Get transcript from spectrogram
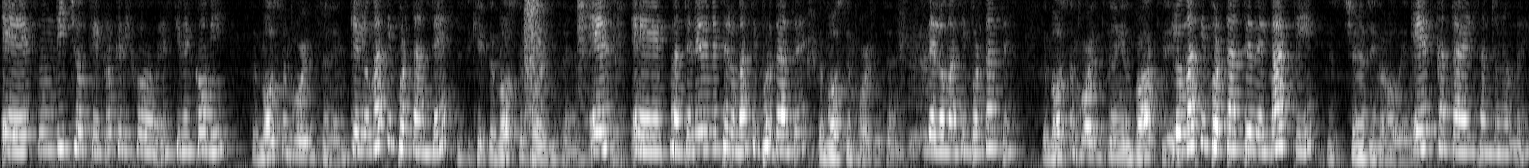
Es un dicho que creo que dijo Stephen Covey, the most important thing que lo más importante is to keep the most important thing, es eh, mantener en mente lo más importante the most important thing. de lo más importante. The most important thing in bhakti Lo más importante del bhakti is chanting the holy name. es cantar el santo nombre.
